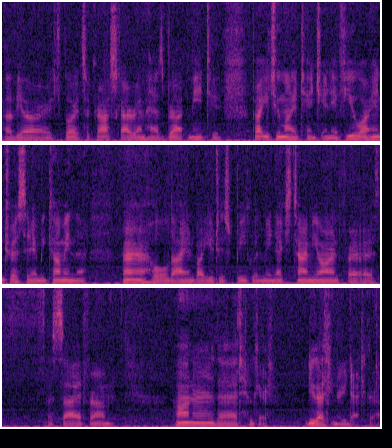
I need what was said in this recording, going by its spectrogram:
of your exploits across Skyrim has brought me to brought you to my attention. If you are interested in becoming the Hold, I invite you to speak with me next time you are on Firth. Aside from honor, that who cares? You guys can read that crap.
